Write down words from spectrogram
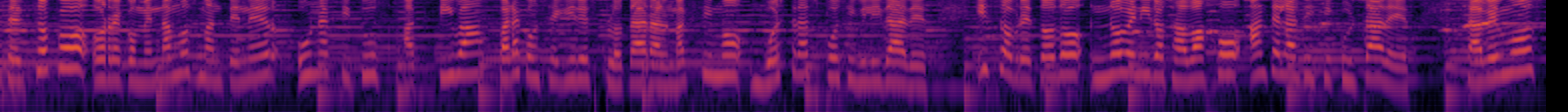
Desde el Choco os recomendamos mantener una actitud activa para conseguir explotar al máximo vuestras posibilidades y sobre todo no veniros abajo ante las dificultades. Sabemos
